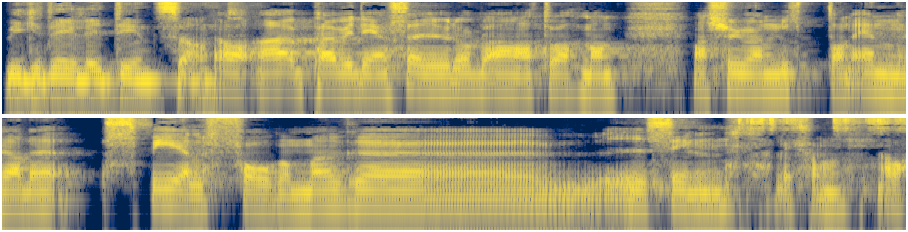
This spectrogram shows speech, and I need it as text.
vilket är lite intressant. Ja, per Widén säger då bland annat att man, man 2019 ändrade spelformer eh, i sin liksom, ja,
